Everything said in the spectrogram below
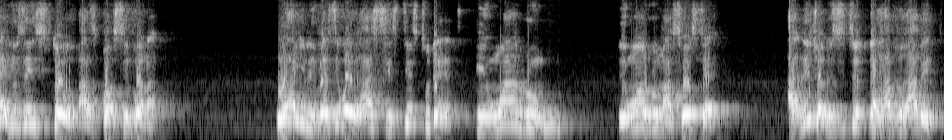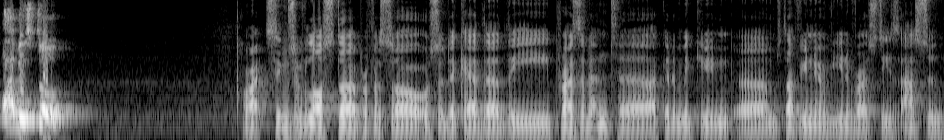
they are using stove as Bunsen burner. Have university where you have 16 students in one room, in one room as hosted. And each of the students have to have a, have a stove. All right, seems we've lost uh, Professor Osodeke, the, the president, uh, Academic Un um, Staff Union of Universities, ASUU.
